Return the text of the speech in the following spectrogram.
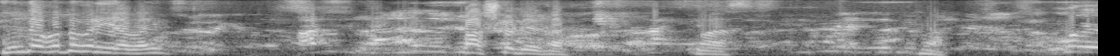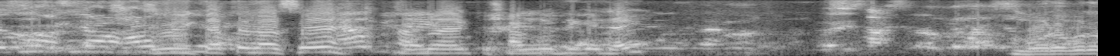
কোনটা কত করিয়া ভাই? পাঁচশো টাকা। মাছ। রুই কাতল আছে, আমরা একটু সামনের দিকে যাই। বড় বড়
